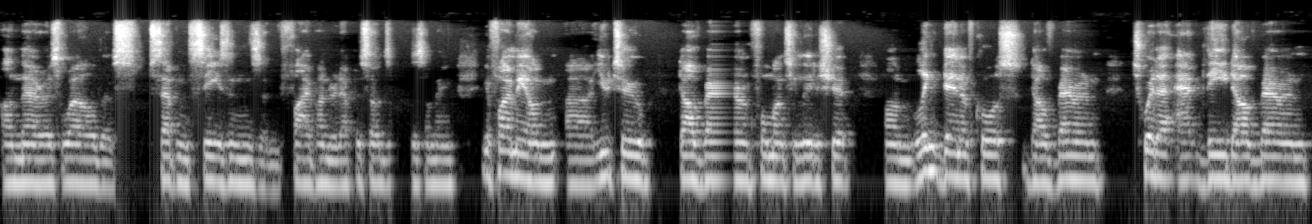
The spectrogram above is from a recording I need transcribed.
on there as well. There's seven seasons and 500 episodes or something. You can find me on uh, YouTube, Dov Baron, Full Monty Leadership. On LinkedIn, of course, Dov Baron. Twitter at the Dov Baron.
